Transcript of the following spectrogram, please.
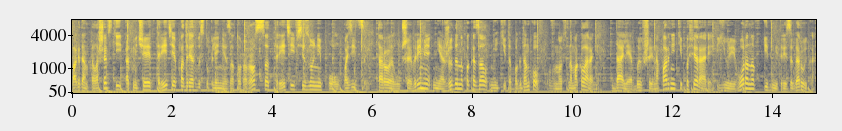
Богдан Холошевский отмечает третье подряд выступление за Торо Росса, третий в сезоне пол позиций. Второе лучшее время неожиданно показал Никита Богданков, вновь на Макларене. Далее бывшие напарники по Феррари Юрий Воронов и Дмитрий Загоруйко.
